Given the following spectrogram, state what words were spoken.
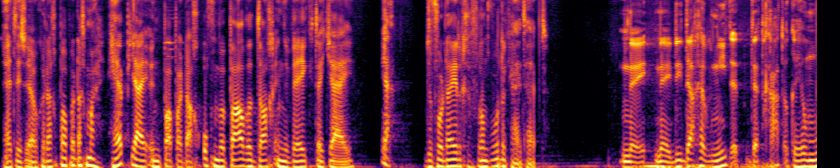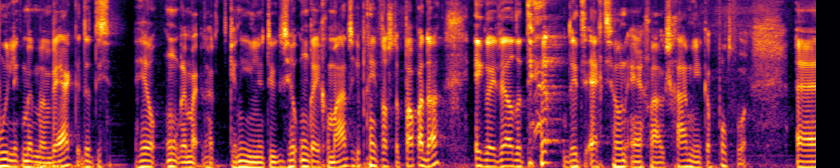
het is elke dag papadag. Maar heb jij een papadag of een bepaalde dag in de week dat jij ja, de volledige verantwoordelijkheid hebt? Nee, nee, die dag heb ik niet. Dat gaat ook heel moeilijk met mijn werk. Dat is heel onregelmatig. Nou, dat kennen jullie natuurlijk. Het is heel onregelmatig. Ik heb geen vaste papadag. Ik weet wel dat... dit echt zo'n erg fout. Ik schaam me hier kapot voor. Eh,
